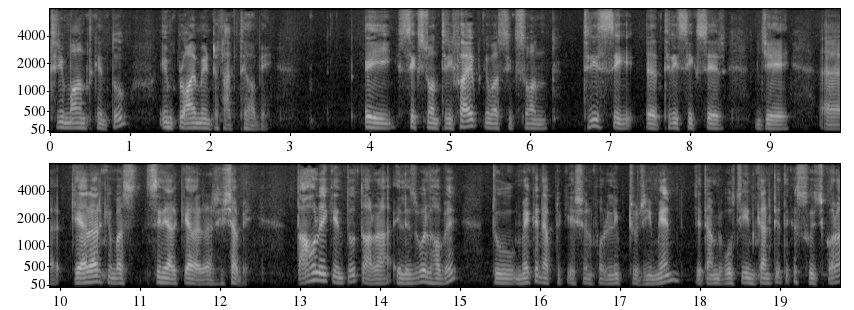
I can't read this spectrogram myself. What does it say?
থ্রি মান্থ কিন্তু এমপ্লয়মেন্টে থাকতে হবে। এই সিক্স ওয়ান থ্রি ফাইভ কিংবা six one three C three সিক্সের যে কেয়ারার কিংবা সিনিয়র কেয়ারার হিসাবে তাহলে কিন্তু তারা এলিজিবল হবে to make an application for leave to remain যেটা আমি বলছি ইন কান্ট্রি থেকে সুইচ করা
